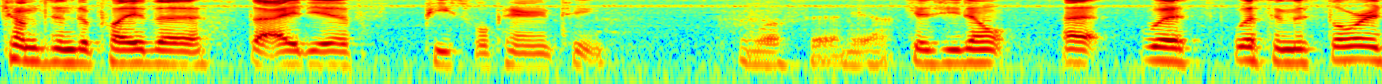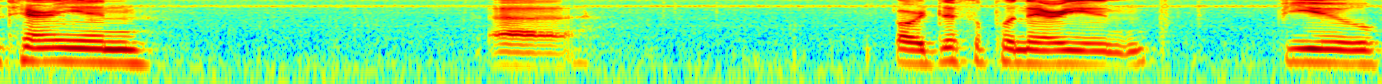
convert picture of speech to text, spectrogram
comes into play the the idea of peaceful parenting Well said. Yeah. because you don't uh, with with an authoritarian uh, or disciplinarian view,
